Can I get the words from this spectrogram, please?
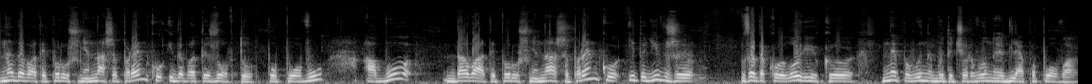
не давати порушення на Шепаренку і давати жовту Попову, або давати порушення на Шепаренку, і тоді вже за такою логікою не повинно бути червоною для Попова.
